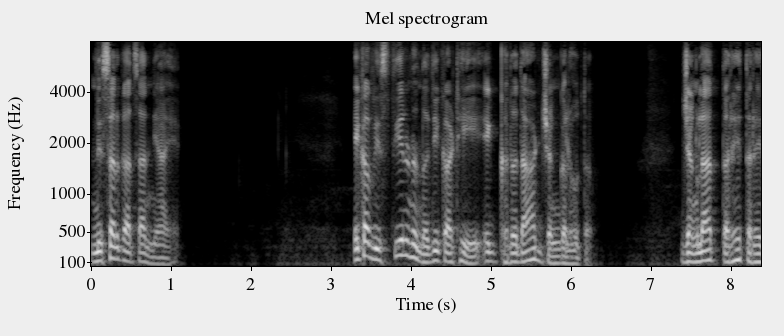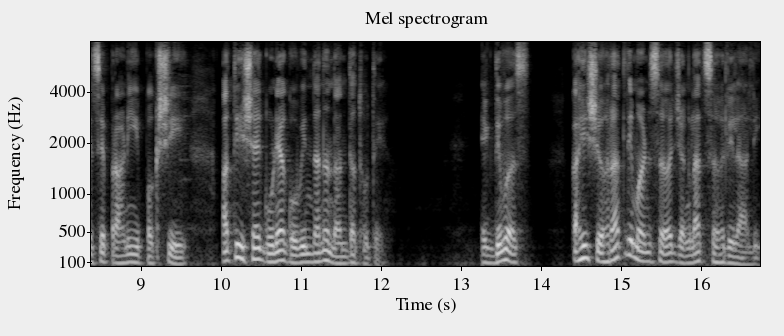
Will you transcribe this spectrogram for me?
निसर्गाचा न्याय. एका विस्तीर्ण नदीकाठी एक घनदाट जंगल होतं. जंगलात तऱ्हेतऱ्हेचे प्राणी पक्षी अतिशय गुण्या गोविंदानं नांदत होते. एक दिवस काही शहरातली माणसं जंगलात सहलीला आली.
